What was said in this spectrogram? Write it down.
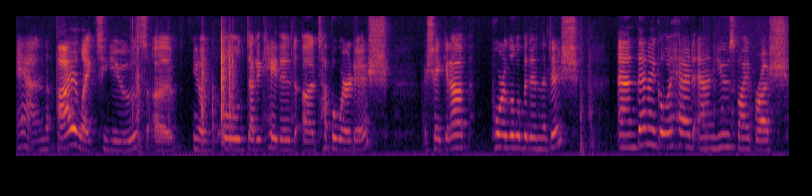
and I like to use a, you know, old dedicated uh, Tupperware dish. I shake it up, pour a little bit in the dish, and then I go ahead and use my brush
